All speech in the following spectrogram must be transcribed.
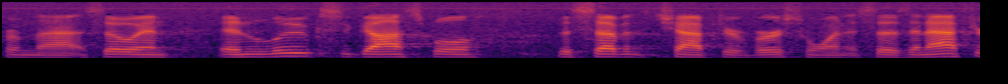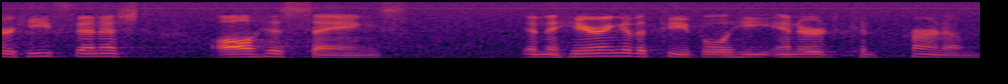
from that. So in, in Luke's gospel, the seventh chapter, verse 1, it says, And after he finished all his sayings, in the hearing of the people, he entered Capernaum.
